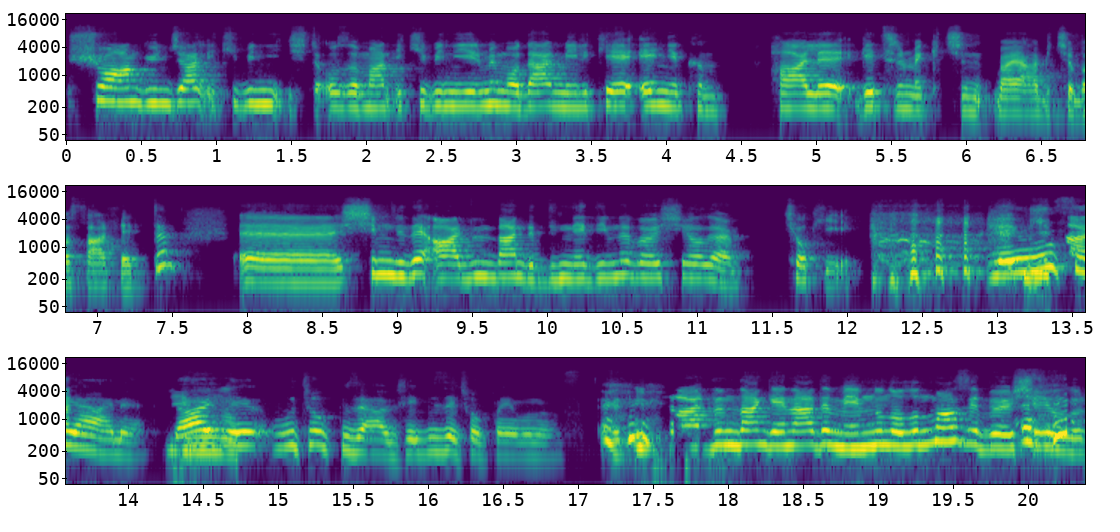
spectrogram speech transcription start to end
şu an güncel 2000 işte o zaman 2020 model Melike'ye en yakın hale getirmek için bayağı bir çaba sarf ettim. Ee, şimdi de albüm ben de dinlediğimde böyle şey oluyorum. Çok iyi. Memnunsun yani. Yani bu çok güzel bir şey. Biz de çok memnunuz. Evet, ilk albümden genelde memnun olunmaz ya böyle şey olur.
